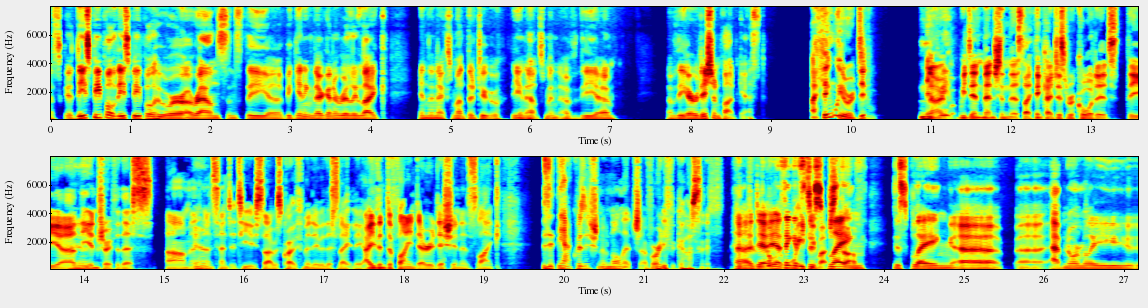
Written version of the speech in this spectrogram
That's good. These people, these people who were around since the uh, beginning, they're going to really like in the next month or two the announcement of the uh, of the Erudition podcast. I think we were, did, No, we? we didn't mention this. I think I just recorded the uh, the intro for this um, and, Yeah. and sent it to you. So I was quite familiar with this lately. I even defined erudition as like, is it the acquisition of knowledge? I've already forgotten. Uh, d- I think it's displaying displaying uh, uh, abnormally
